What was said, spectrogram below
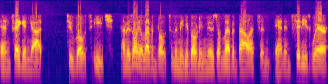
and Feagin got two votes each. And there's only 11 votes in the media voting. There's 11 ballots, and, and in cities where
